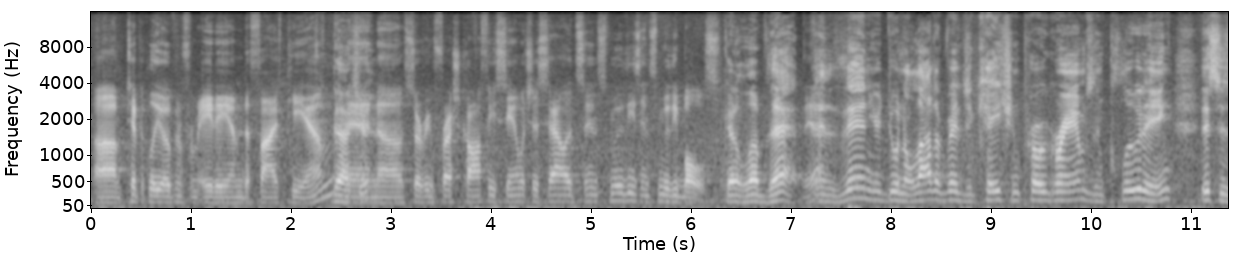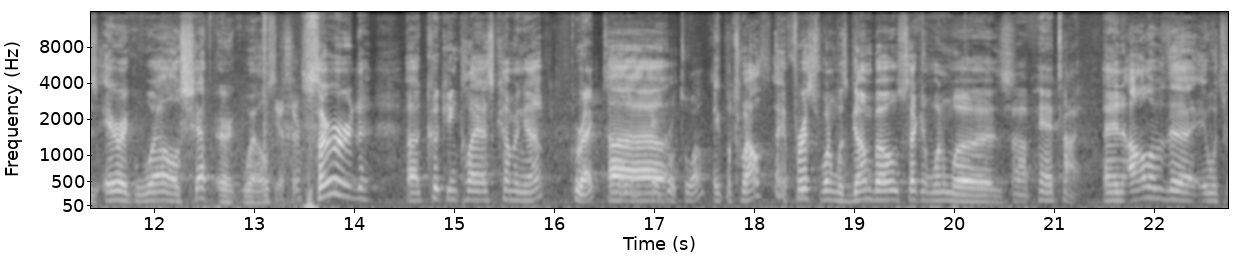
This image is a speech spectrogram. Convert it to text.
Um, typically open from 8 a.m. to 5 p.m. Gotcha. And uh, serving fresh coffee, sandwiches, salads, and smoothies and smoothie bowls. Gotta love that. Yeah. And then you're doing a lot of education programs, including this is Eric Wells, Chef Eric Wells. Yes, sir. Third uh, cooking class coming up. Correct. Uh, April 12th. April 12th. Uh, First one was gumbo. Second one was, Uh, pad thai. And all of the. what's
